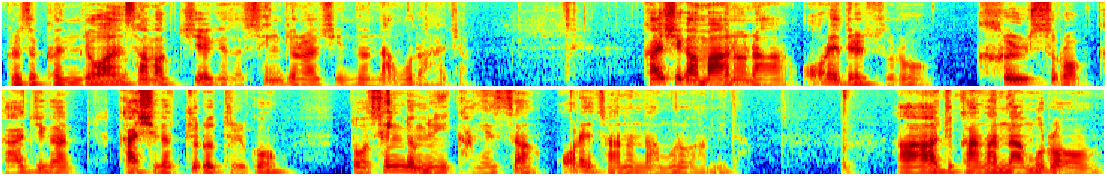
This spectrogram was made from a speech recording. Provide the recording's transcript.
그래서 건조한 사막 지역에서 생존할 수 있는 나무라 하죠. 가시가 많으나 오래될수록 클수록 가지가 가시가 줄어들고 또 생존력이 강해서 오래 사는 나무로 합니다. 아주 강한 나무로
